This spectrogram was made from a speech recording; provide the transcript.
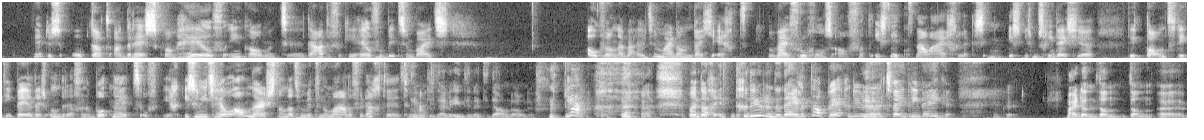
Dus op dat adres kwam heel veel inkomend dataverkeer, heel veel bits en bytes ook wel naar buiten. Maar dan dat je echt, wij vroegen ons af, wat is dit nou eigenlijk? Is, is, is misschien deze, dit pand, dit IP-adres onderdeel van een botnet? Of is er iets heel anders dan dat we met de normale verdachten te maken het hele internet te downloaden. ja, maar dag, gedurende de hele tap, hè? gedurende Ja. twee, drie weken. Oké. Maar dan, dan, dan eh,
